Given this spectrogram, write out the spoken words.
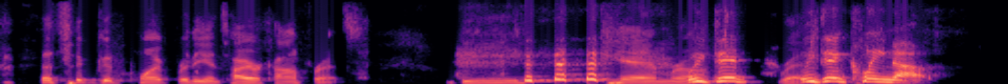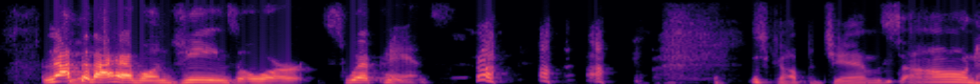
that's a good point for the entire conference. Be camera. we did ready. we did clean up. Not that I have on jeans or sweatpants. She's got pajamas on.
